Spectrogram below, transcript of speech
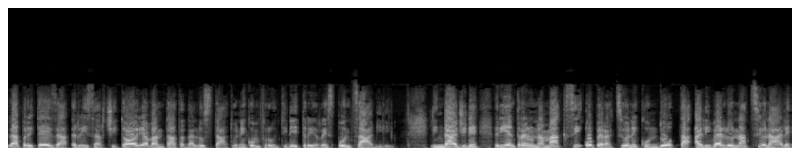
la pretesa risarcitoria vantata dallo Stato nei confronti dei tre responsabili. L'indagine rientra in una maxi operazione condotta a livello nazionale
